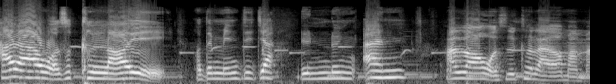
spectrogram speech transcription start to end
Hello，我是 Chloe，我的名字叫林林安。Hello，我是克莱尔妈妈。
